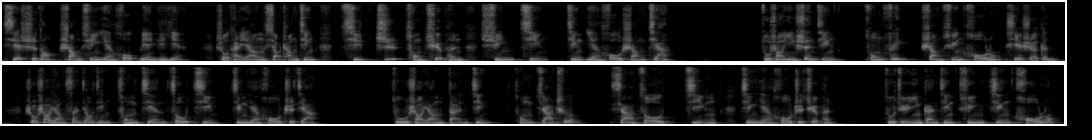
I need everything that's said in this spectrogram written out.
斜食道上循咽喉连于眼；手太阳小肠经其支从缺盆循颈经咽喉上颊；足少阴肾经从肺上循喉咙斜舌根；手少阳三焦经从肩走颈经咽喉至颊；足少阳胆经从颊车。下走颈经咽喉至缺盆，足厥阴肝经循经喉咙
